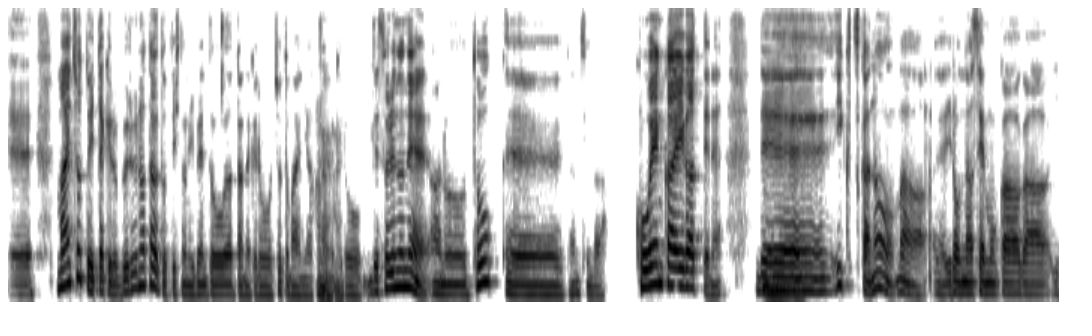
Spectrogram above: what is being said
えー前ちょっと言ったけど、ブルーノ・タウトって人のイベントだったんだけど、ちょっと前にやったんだけど、で、それのね、あの、とえーなんつうんだ、講演会があってね、で、いくつかの、まあ、えーいろんな専門家がい、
